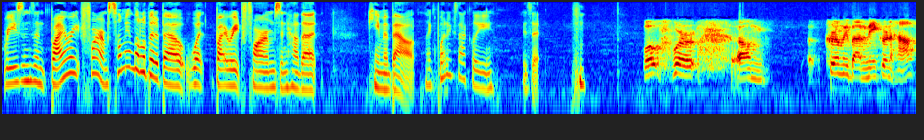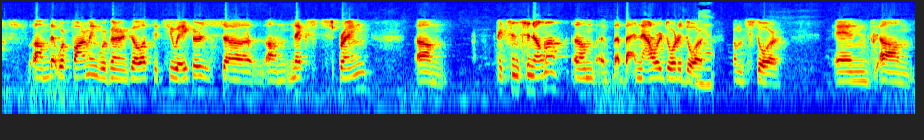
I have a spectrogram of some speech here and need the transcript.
Reasons, and Bi-Rite Farms. Tell me a little bit about what Bi-Rite Farms and how that came about. Like, what exactly is it? well, we're um, currently about an acre and a half um, that we're farming. We're going to go up to two acres uh, um, next spring. Um, it's in Sonoma, um, about an hour door to door from the store, and um,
